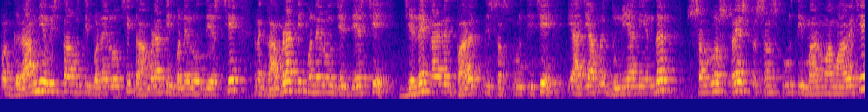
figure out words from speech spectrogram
પણ ગ્રામ્ય વિસ્તારોથી બનેલો છે, ગામડાથી બનેલો દેશ છે અને ગામડાથી બનેલો જે દેશ છે, જેને કારણે ભારતની સંસ્કૃતિ છે, એ આજે આપણે દુનિયાની અંદર સર્વશ્રેષ્ઠ સંસ્કૃતિ માનવામાં આવે છે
